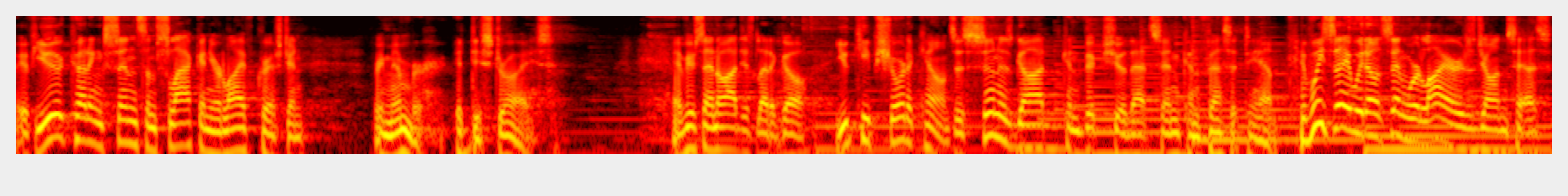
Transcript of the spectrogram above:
if you're cutting sin some slack in your life, Christian, remember, it destroys. If you're saying, oh, I'll just let it go, you keep short accounts. As soon as God convicts you of that sin, confess it to Him. If we say we don't sin, we're liars, John says.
